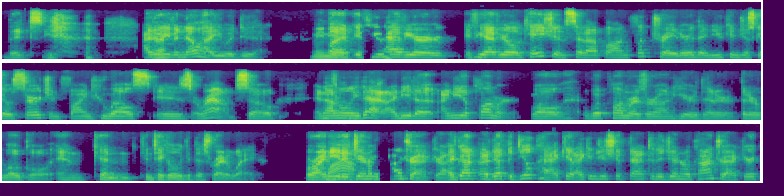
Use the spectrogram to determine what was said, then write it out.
That's I don't yeah. even know how you would do that. Me but if you have your if you have your location set up on Flip Trader, then you can just go search and find who else is around. So and not That's only cool. that, I need a I need a plumber. Well, what plumbers are on here that are that are local and can can take a look at this right away? Or I wow. need a general contractor. I've got I've got the deal packet. I can just ship that to the general contractor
